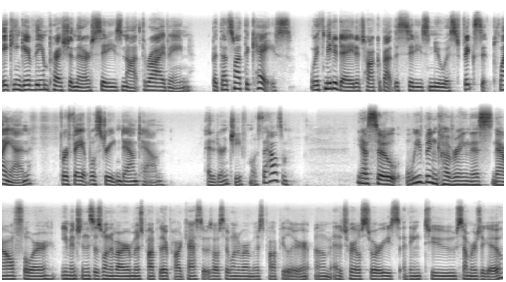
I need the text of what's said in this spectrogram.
It can give the impression that our city's not thriving but that's not the case. With me today to talk about the city's newest Fix It plan for Fayetteville Street and downtown, editor in chief Melissa Howsam. Yeah, so we've been covering this now for, you mentioned this is one of our most popular podcasts. It was also one of our most popular um, editorial stories, I think, two summers ago.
